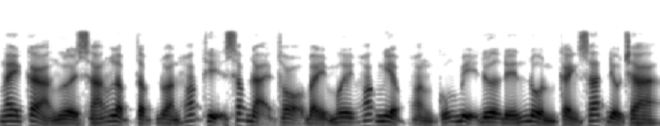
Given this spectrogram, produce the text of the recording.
ngay cả người sáng lập tập đoàn hoác thị sắp đại thọ 70 hoác nghiệp hoàng cũng bị đưa đến đồn cảnh sát điều tra.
